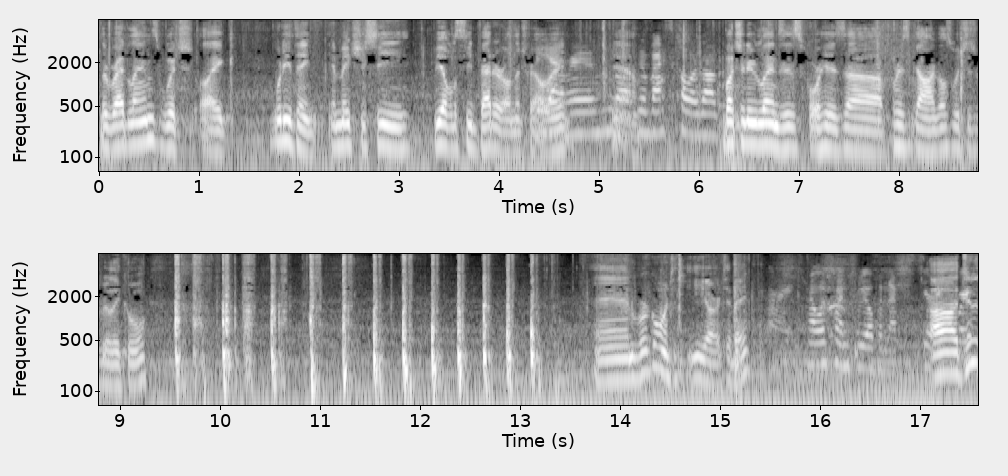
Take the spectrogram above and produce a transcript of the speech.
the red lens, which like, what do you think? It makes you see, be able to see better on the trail, yeah, right? right. Yeah. the best color goggles. bunch of new lenses for his uh, for his goggles, which is really cool. And we're going to the ER today. All right. How much one should we open next? Your Uh, do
